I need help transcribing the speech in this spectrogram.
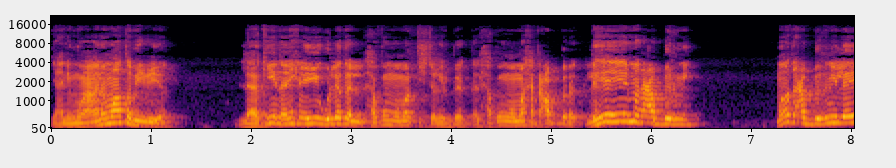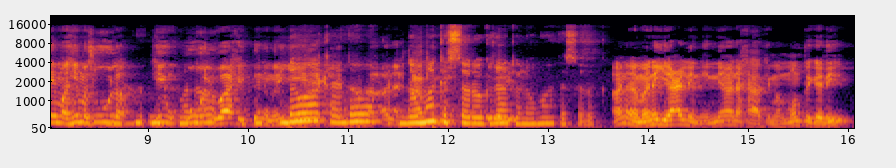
يعني معاناة ما طبيعية. لكن نحن يجي يقول لك الحكومة ما بتشتغل بك الحكومة ما حتعبرك. ليه ما تعبرني؟ ما تعبرني ليه؟ ما هي مسؤولة. هي ما هو الواحد ده لما ده واقع ده أنا واقع لو ما كسروك ذاته لو ما كسروك. أنا لما أجي اعلن إني أنا حاكم المنطقة دي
